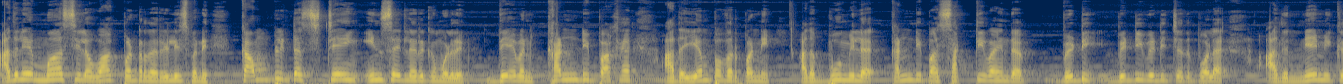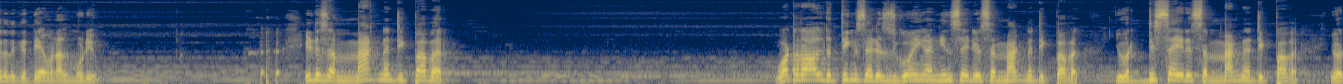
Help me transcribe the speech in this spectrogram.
அதுலேயே மர்சியில் வாக் பண்ணுறத ரிலீஸ் பண்ணி கம்ப்ளீட்டாக ஸ்டேயிங் இன்சைடில் இருக்கும் பொழுது தேவன் கண்டிப்பாக அதை எம்பவர் பண்ணி அதை பூமியில் கண்டிப்பாக சக்தி வாய்ந்த வெடி வெடி வெடித்தது போல் அது நியமிக்கிறதுக்கு தேவனால் முடியும். It is a magnetic power what are all the things that is going on inside you is a magnetic power. Your desire is a magnetic power. Your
